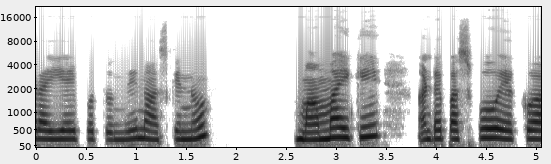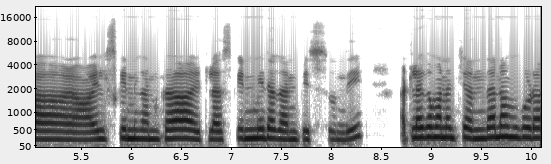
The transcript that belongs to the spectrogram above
డ్రై అయిపోతుంది నా స్కిన్ను. మా అమ్మాయికి అంటే పసుపు ఎక్కువ ఆయిల్ స్కిన్ గనుక ఇట్లా స్కిన్ మీద కనిపిస్తుంది. అట్లాగే మన చందనం కూడా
